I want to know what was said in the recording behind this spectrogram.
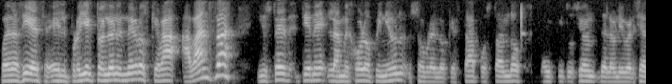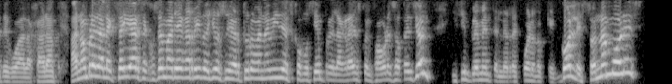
Pues así es, el proyecto de Leones Negros que va, avanza y usted tiene la mejor opinión sobre lo que está apostando la institución de la Universidad de Guadalajara. A nombre de Alexei Arce, José María Garrido, yo soy Arturo Benavides, como siempre le agradezco el favor de su atención y simplemente le recuerdo que goles son amores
